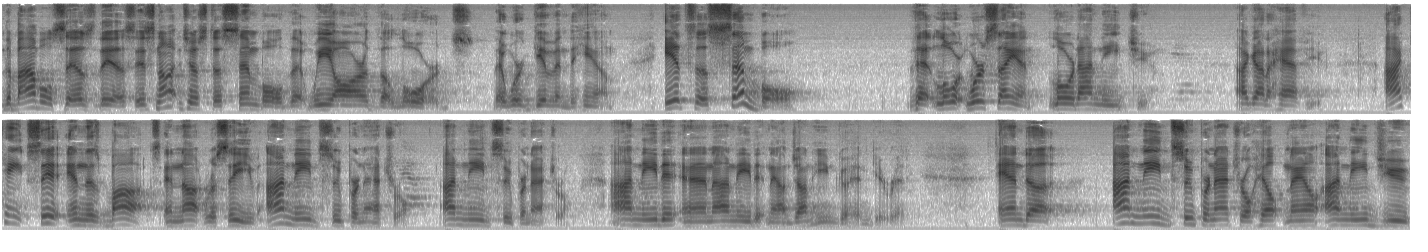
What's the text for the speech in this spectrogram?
the Bible says this it's not just a symbol that we are the Lord's, that we're given to Him. It's a symbol that Lord, we're saying, Lord, I need you. I got to have you. I can't sit in this box and not receive. I need supernatural. I need supernatural. I need it and I need it now. Johnny, you can go ahead and get ready. And uh, I need supernatural help now. I need you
